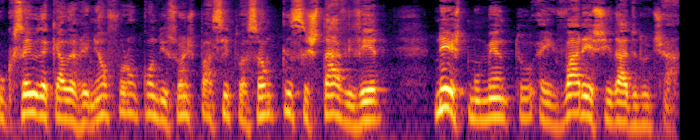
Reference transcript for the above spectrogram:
O que saiu daquela reunião foram condições para a situação que se está a viver neste momento em várias cidades do Tchad.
